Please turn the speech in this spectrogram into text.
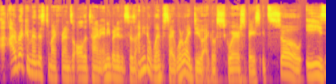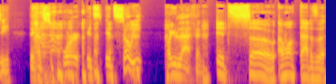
I recommend this to my friends all the time. Anybody that says, I need a website, what do I do? I go Squarespace. It's so easy. They have support. it's it's so easy. Why are you laughing? it's so. I want that as a.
